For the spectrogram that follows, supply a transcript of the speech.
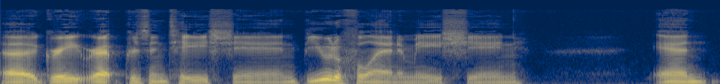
uh, great representation, beautiful animation, and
